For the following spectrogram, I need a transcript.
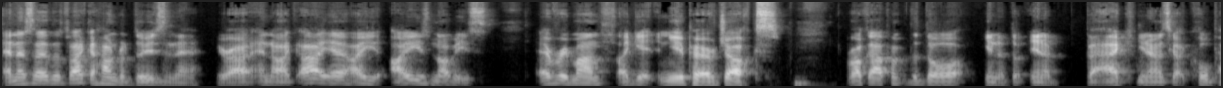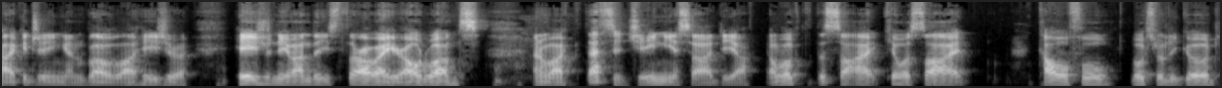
And there's, there's like hundred dudes in there, you're right? And like, oh yeah, I I use Nobbies every month. I get a new pair of jocks. Rock up at the door in a in a bag. You know, it's got cool packaging and blah blah blah. Here's your here's your new undies. Throw away your old ones. And I'm like, that's a genius idea. I looked at the site, killer site, colorful, looks really good.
